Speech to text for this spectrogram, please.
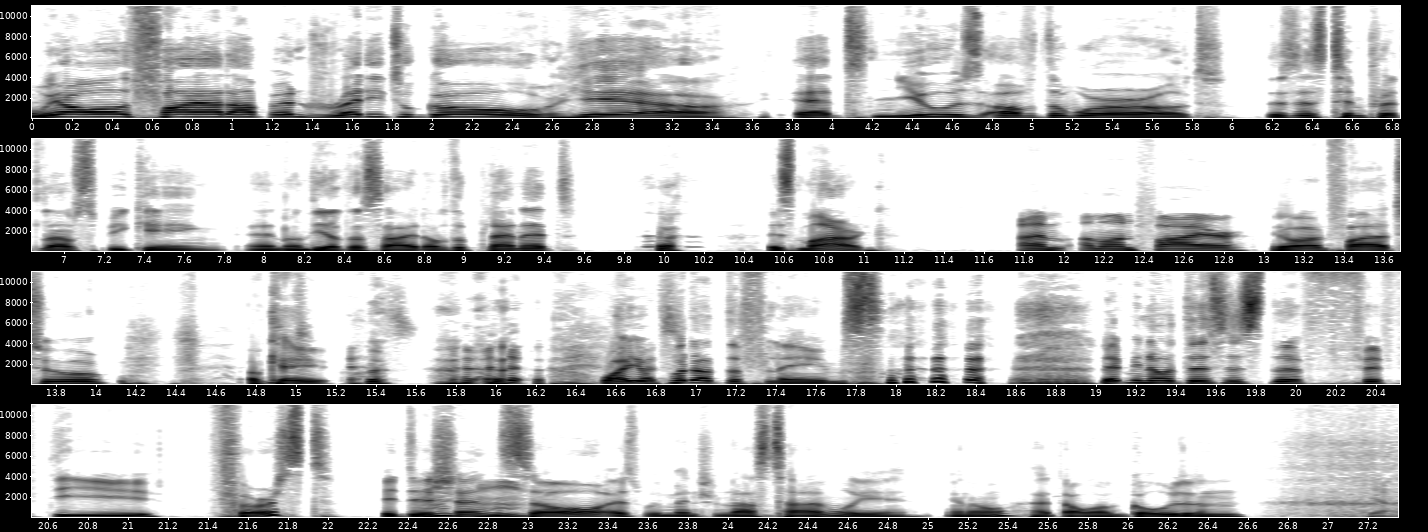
We are all fired up and ready to go here at News of the World. This is Tim Pritlove speaking, and on the other side of the planet is Mark. I'm I'm on fire. You're on fire too. Okay. Why you That's- put out the flames? Let me know. This is the fifty-first edition. Mhm. So, as we mentioned last time, we you know had our golden Yeah.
